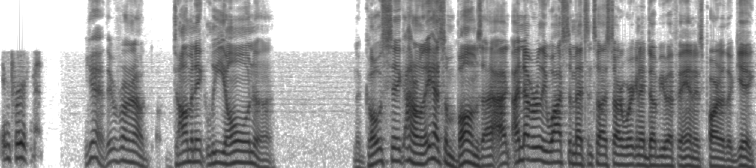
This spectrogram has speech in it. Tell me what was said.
improvement. Yeah, they were running out Dominic Leone, uh. I don't know. They had some bums. I, I I never really watched the Mets until I started working at WFAN as part of the gig.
